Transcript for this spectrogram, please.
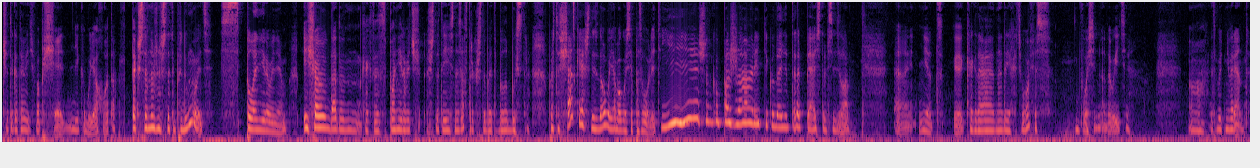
что-то готовить вообще никому не охота. Так что нужно что-то придумывать с планированием. Еще надо как-то спланировать что-то есть на завтрак, чтобы это было быстро. Просто сейчас, конечно, из дома я могу себе позволить яишенку пожарить, никуда не торопясь, там все дела. Э, нет, э, когда надо ехать в офис, в 8 надо выйти это будет не вариант.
